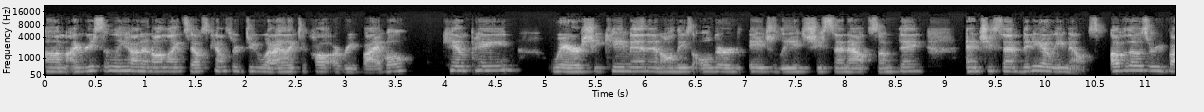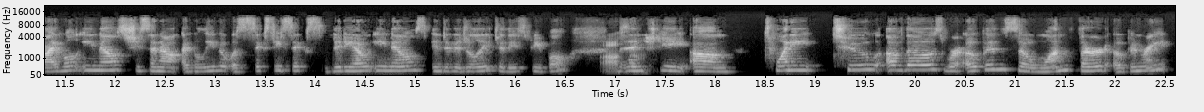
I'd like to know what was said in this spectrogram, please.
Um, I recently had an online sales counselor do what I like to call a revival campaign, where she came in and all these older age leads, she sent out something and she sent video emails. Of those revival emails, she sent out, I believe it was 66 video emails individually to these people. Awesome. And she um, 22 of those were open, so one third open rate.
